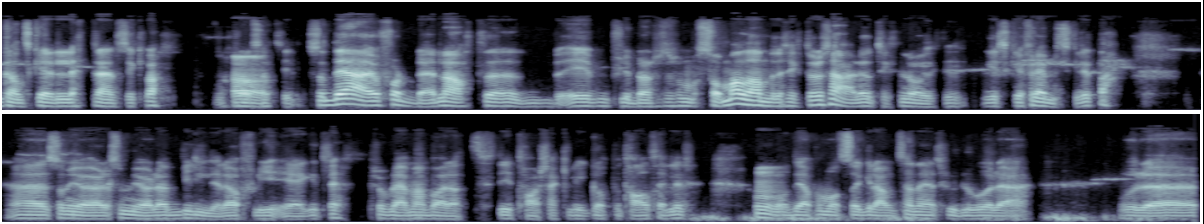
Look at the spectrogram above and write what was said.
et ganske lett regnestykke. da. Ja. Så det er jo fordelen at eh, i flybransjen, som, som alle andre sektorer, så er det jo teknologiske fremskritt da, eh, som, gjør, som gjør det billigere å fly, egentlig. Problemet er bare at de tar seg ikke like godt betalt heller. Mm. Og de har på en måte gravd seg ned i et hull hvor, eh, hvor, eh,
